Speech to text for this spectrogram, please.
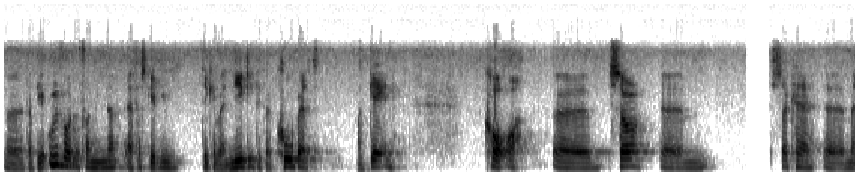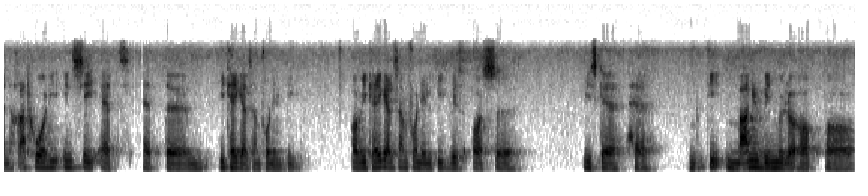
øh, der bliver udvundet fra miner af forskellige, det kan være nikkel, det kan være kobalt, mangan, kår, øh, så, øh, så kan øh, man ret hurtigt indse, at, at øh, vi kan ikke alle sammen få en elbil. Og vi kan ikke alle sammen få en elbil, hvis også øh, vi skal have de mange vindmøller op og,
